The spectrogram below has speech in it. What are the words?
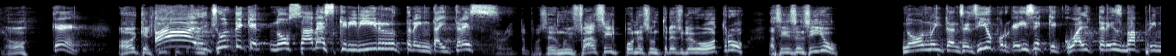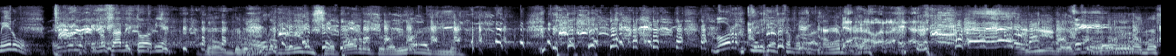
No. ¿Qué? Ay, que el chunti- Ah, el Chunti que no sabe escribir 33. Ahorita, pues es muy fácil, pones un 3 y luego otro, así de sencillo. No, no, y tan sencillo porque dice que cuál 3 va primero. Eso es lo que no sabe todavía. No, hombre. Ahora menso, aparte, valiendo. Borra, ya está borrado. Está borrado. Oye, no, hombre, borra más.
